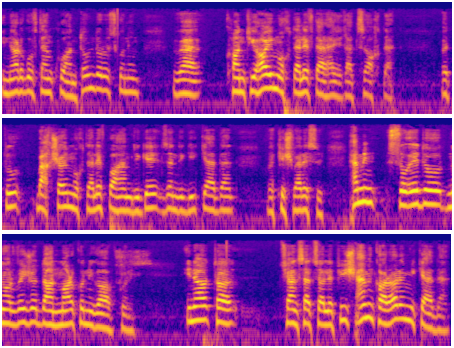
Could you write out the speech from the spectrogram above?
اینا رو گفتن کوانتوم درست کنیم و کانتی های مختلف در حقیقت ساختن و تو بخش های مختلف با همدیگه زندگی کردن و کشور سوئد همین سوئد و نروژ و دانمارک رو نگاه کنید اینا تا چند صد سال پیش همین کارها رو می‌کردن.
